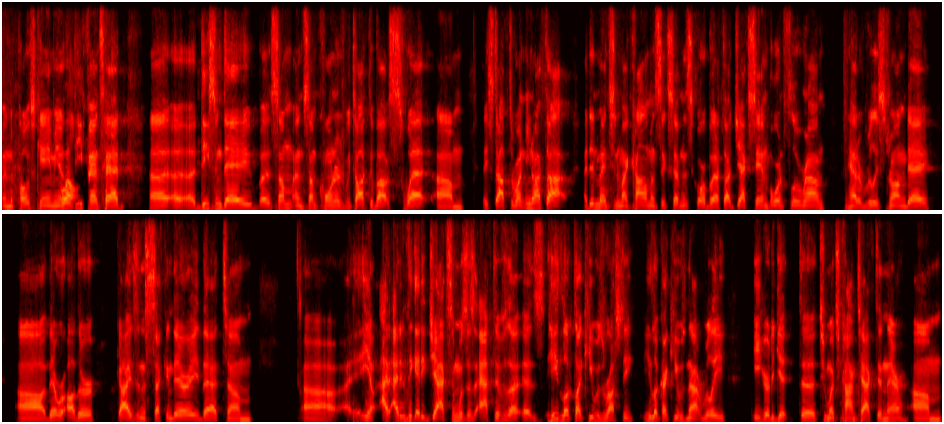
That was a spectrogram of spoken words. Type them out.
in the post game? You know, well, the defense had uh, a, decent day. But some in some corners, we talked about sweat. Um, they stopped the run. You know, I thought I didn't mention in my column in six seven to score, but I thought Jack Sanborn flew around and had a really strong day. Uh, there were other guys in the secondary that. Um, uh, you know, I, I, didn't think Eddie Jackson was as active as, as, he looked like he was rusty. He looked like he was not really eager to get uh, too much contact in there. Um,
